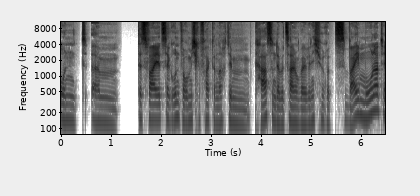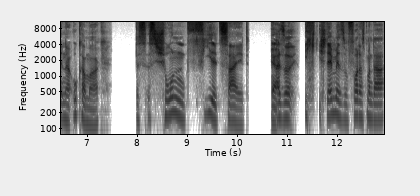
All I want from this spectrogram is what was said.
Und ähm, das war jetzt der Grund, warum ich gefragt habe nach dem Cast und der Bezahlung, weil wenn ich höre, zwei Monate in der Uckermark, das ist schon viel Zeit. Ja. Also ich, ich stelle mir so vor, dass man da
